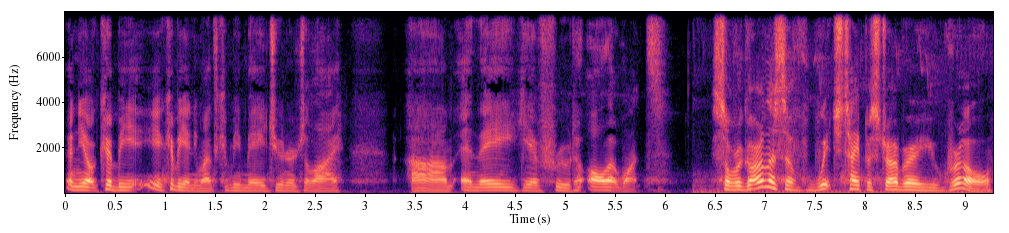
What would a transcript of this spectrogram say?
and you know, it could be it could be any month, it could be May, June, or July. Um, and they give fruit all at once. So regardless of which type of strawberry you grow,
